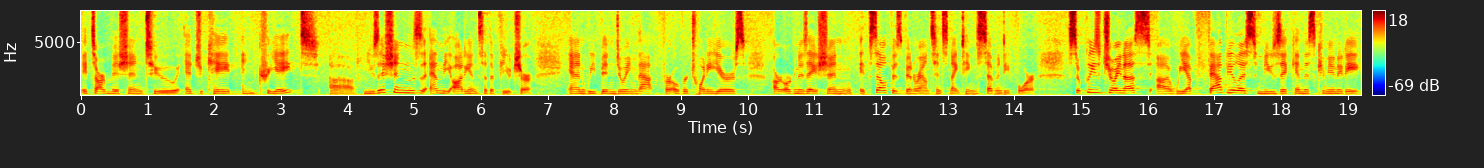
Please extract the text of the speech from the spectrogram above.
It's our mission to educate and create uh, musicians and the audience of the future. And we've been doing that for over 20 years. Our organization itself has been around since 1974. So please join us. Uh, we have fabulous music in this community,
